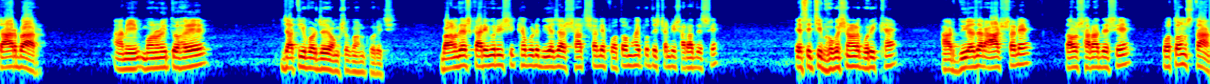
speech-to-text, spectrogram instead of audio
চারবার আমি মনোনীত হয়ে জাতীয় পর্যায়ে অংশগ্রহণ করেছি। বাংলাদেশ কারিগরি শিক্ষা বোর্ডে দুই হাজার সাত সালে প্রথম হয় প্রতিষ্ঠানটি সারা দেশে এসএসসি ভোকেশনাল পরীক্ষায় আর দুই হাজার আট সালে তাও সারা দেশে প্রথম স্থান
